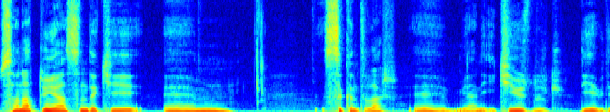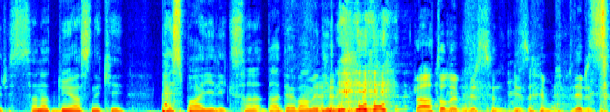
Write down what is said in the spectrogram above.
sanat dünyasındaki e, sıkıntılar, e, yani iki yüzlülük diyebiliriz. Sanat Hı hı. dünyasındaki pespayelik, sana daha devam edeyim mi? Rahat olabilirsin. Biz bipleriz.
